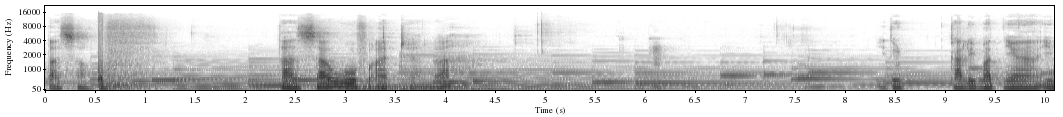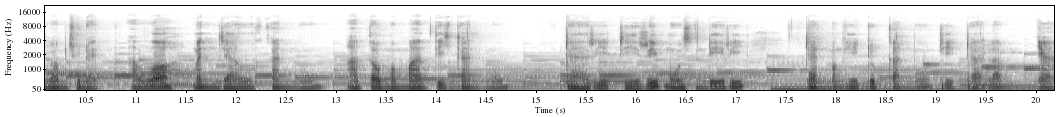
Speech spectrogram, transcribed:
tasawuf. Tasawuf adalah itu kalimatnya Imam Junaid. Allah menjauhkanmu atau mematikanmu dari dirimu sendiri dan menghidupkanmu di dalamnya.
